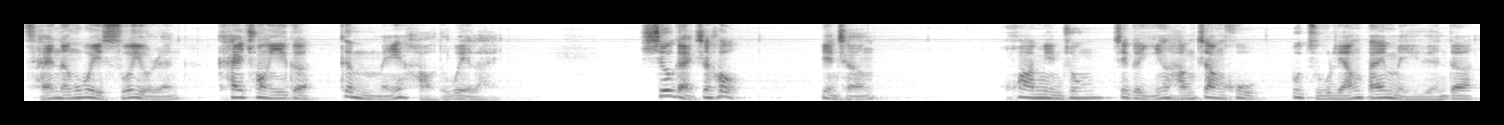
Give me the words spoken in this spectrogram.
才能为所有人开创一个更美好的未来？”修改之后，变成画面中这个银行账户不足两百美元的。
